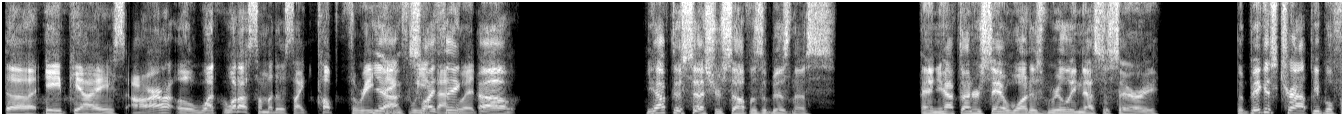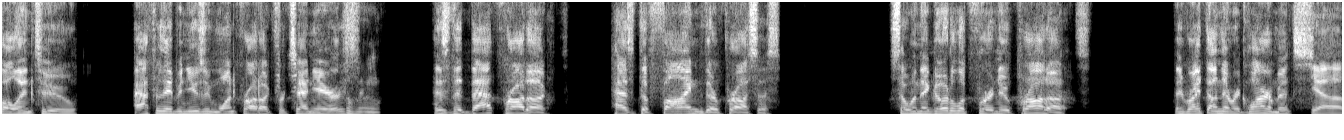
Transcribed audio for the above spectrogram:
the APIs are or what, what are some of those like top three Yeah. things we So I evaluate? think uh, you have to assess yourself as a business and you have to understand what is really necessary. The biggest trap people fall into after they've been using one product for 10 years Mhm. is that that product has defined their process. So when they go to look for a new product, they write down their requirements yeah.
